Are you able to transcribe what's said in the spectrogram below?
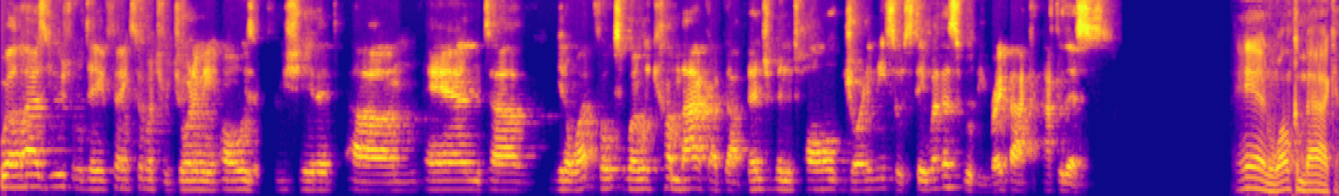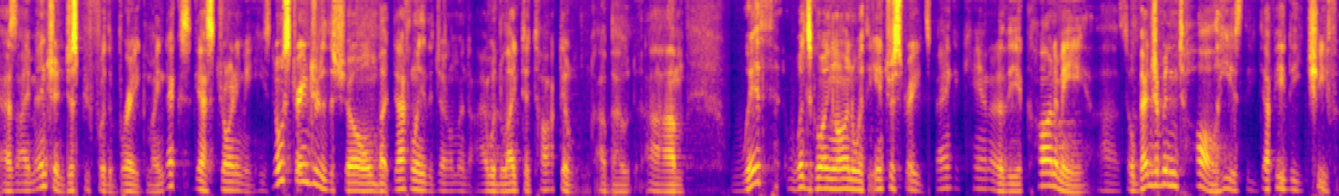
Well, as usual, Dave, thanks so much for joining me. Always appreciate it. Um, and uh, you know what, folks, when we come back, I've got Benjamin Tal joining me. So stay with us. We'll be right back after this. And welcome back. As I mentioned just before the break, my next guest joining me, he's no stranger to the show, but definitely the gentleman I would like to talk to about. Um, with what's going on with the interest rates, Bank of Canada, the economy. Uh, so Benjamin Tal, he is the deputy chief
